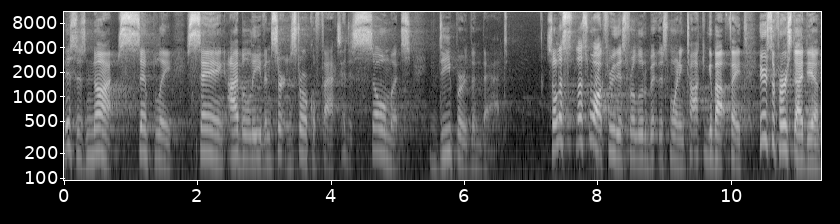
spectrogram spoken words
this is not simply saying, I believe in certain historical facts. It is so much deeper than that. So let's, let's walk through this for a little bit this morning, talking about faith. Here's the first idea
